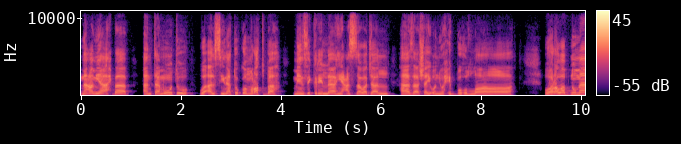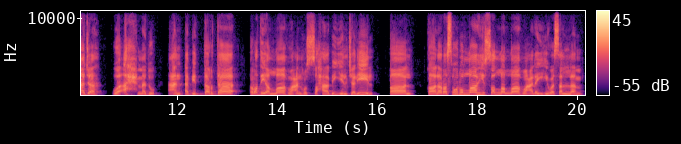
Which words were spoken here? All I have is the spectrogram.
نعم يا أحباب أن تموتوا وألسنتكم رطبة. من ذكر الله عز وجل هذا شيء يحبه الله. وروى ابن ماجه وأحمد عن أبي الدرداء رضي الله عنه الصحابي الجليل قال قال رسول الله صلى الله عليه وسلم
